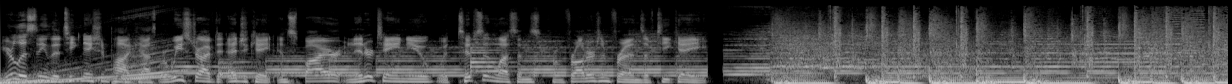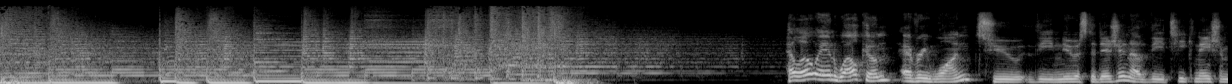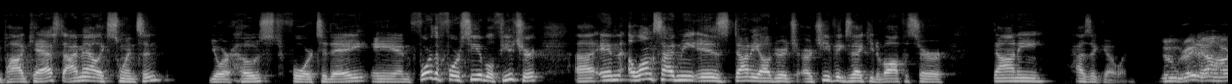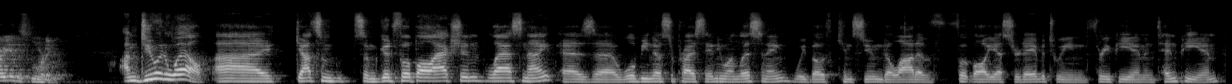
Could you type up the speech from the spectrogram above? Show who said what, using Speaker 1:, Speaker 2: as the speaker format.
Speaker 1: You're listening to the Teke Nation podcast, where we strive to educate, inspire, and entertain you with tips and lessons from fraters and friends of TKE.
Speaker 2: Hello and welcome, everyone, to the newest edition of the Teke Nation podcast. I'm Alex Swenson, your host for today and for the foreseeable future. Uh, and alongside me is Donnie Aldrich, our Chief Executive Officer. Donnie, how's it going?
Speaker 3: Doing great, Al. How are you this morning?
Speaker 2: I'm doing well. I uh, got some some good football action last night, as uh, will be no surprise to anyone listening. We both consumed a lot of football yesterday between 3 p.m. and 10 p.m.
